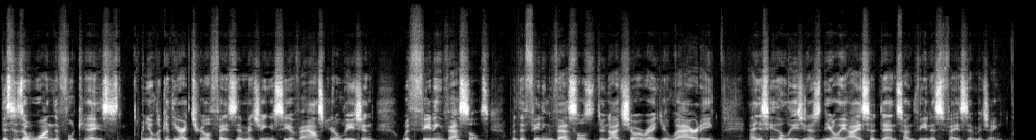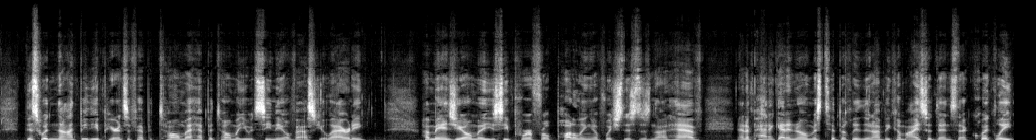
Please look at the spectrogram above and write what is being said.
This is a wonderful case. When you look at the arterial phase imaging, you see a vascular lesion with feeding vessels, but the feeding vessels do not show irregularity, and you see the lesion is nearly isodense on venous phase imaging. This would not be the appearance of hepatoma. Hepatoma, you would see neovascularity. Hemangioma, you see peripheral puddling, of which this does not have. And hepatic adenomas typically do not become isodense that quickly,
